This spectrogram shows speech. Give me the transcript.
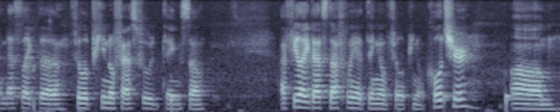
and that's like the Filipino fast food thing. So I feel like that's definitely a thing of Filipino culture. Um,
